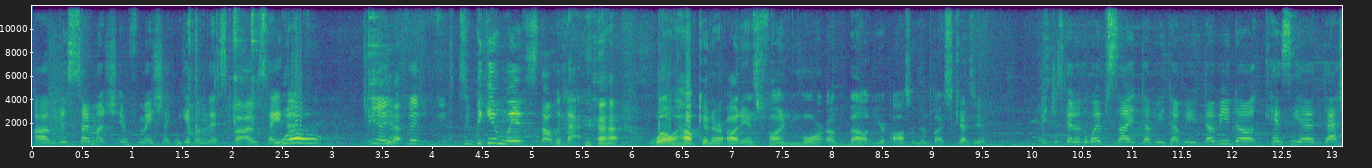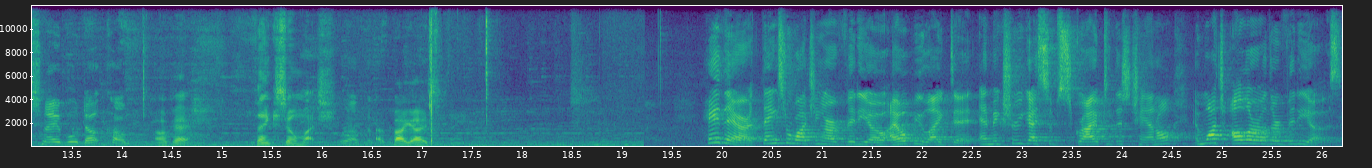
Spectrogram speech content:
Um, there's so much information I can give on this, but I would say Well, that you know, yeah. for- to begin with, start with that. well, how can our audience find more about your awesome advice, Kezia? Right, just go to the website www.kezia-noble.com. Okay. Thanks so much. You're welcome. Bye, guys. There, thanks for watching our video. I hope you liked it. And make sure you guys subscribe to this channel and watch all our other videos.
